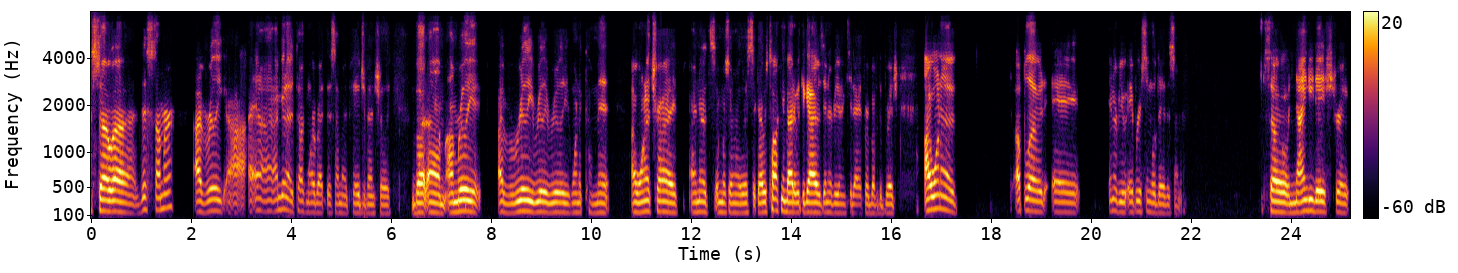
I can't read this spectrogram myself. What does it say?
So uh, this summer, I've really, uh, and I- I'm gonna talk more about this on my page eventually, but um, I'm really, I really, really, really want to commit. I want to try. I know it's almost unrealistic. I was talking about it with the guy I was interviewing today for Above the Bridge. I want to upload a interview every single day this summer. So 90 days straight.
